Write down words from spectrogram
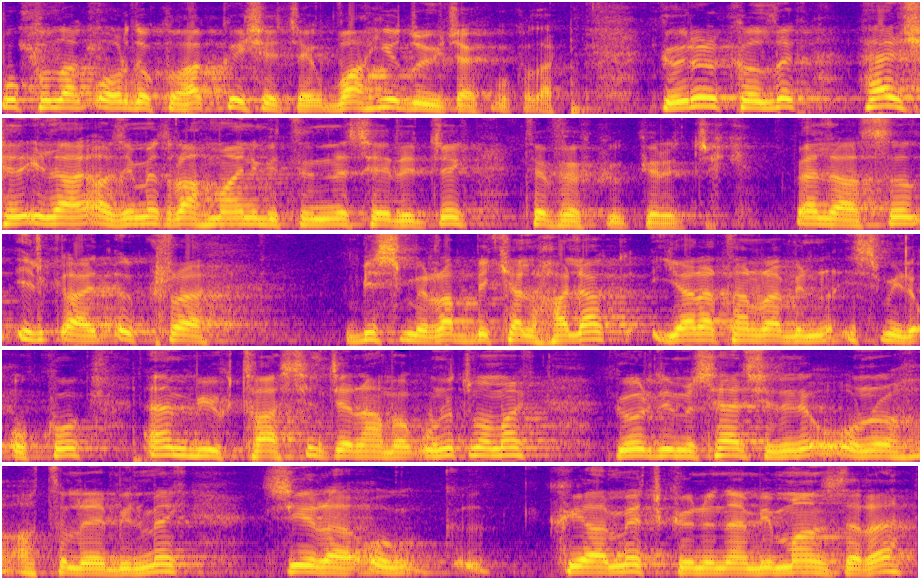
Bu kulak orada kul hakkı işitecek. Vahyi duyacak bu kulak. Görür kıldık. Her şey ilahi azamet rahmani vitrinine seyredecek, tefekkür edecek. Velhasıl ilk ayet ikra Bismi Rabbikel Halak yaratan Rabbinin ismiyle oku. En büyük tahsil Cenab-ı Hak unutmamak, gördüğümüz her şeyde onu hatırlayabilmek. Zira o kıyamet gününden bir manzara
